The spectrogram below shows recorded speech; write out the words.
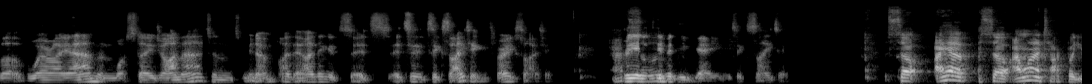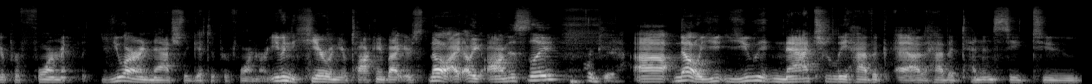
of where I am and what stage I'm at. And, you know, I, th- I think it's, it's, it's, it's exciting. It's very exciting. Absolutely. Creativity game is exciting. So I have so I want to talk about your performance. You are a naturally gifted performer. Even here when you're talking about your no, I like honestly, uh, no, you you naturally have a uh, have a tendency to.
